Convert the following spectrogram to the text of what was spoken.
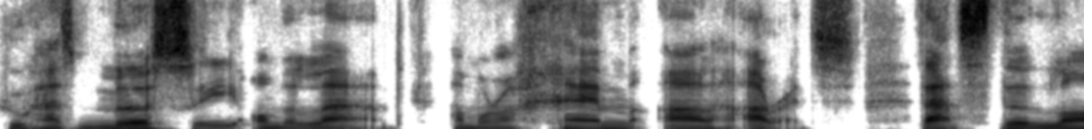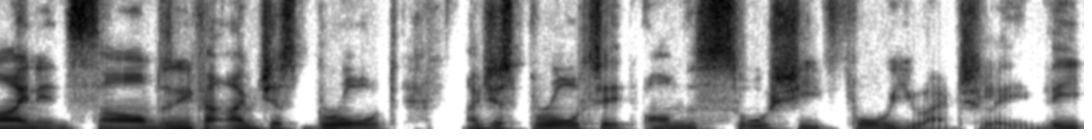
who has mercy on the land. Hamorachem al haaretz. That's the line in Psalms. And in fact, I've just brought I just brought it on the source sheet for you. Actually, the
